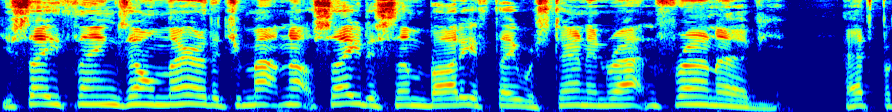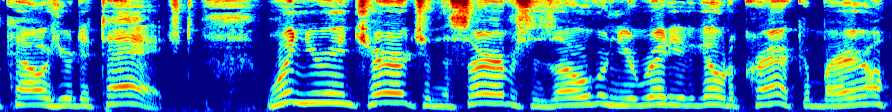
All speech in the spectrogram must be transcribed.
You say things on there that you might not say to somebody if they were standing right in front of you. That's because you're detached. When you're in church and the service is over and you're ready to go to Cracker Barrel,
